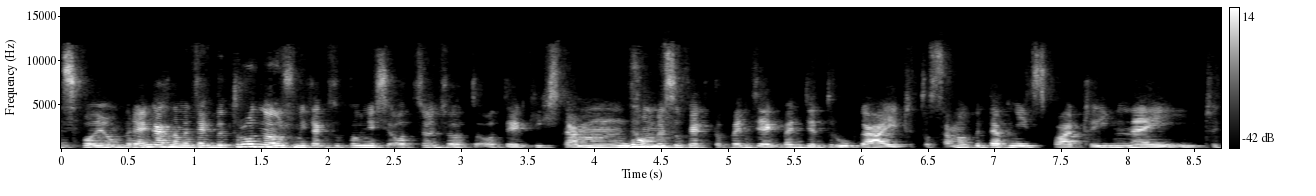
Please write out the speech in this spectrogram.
swoją w rękach, no więc jakby trudno już mi tak zupełnie się odciąć od, od jakichś tam domysłów, jak to będzie, jak będzie druga i czy to samo wydawnictwo, czy innej i czy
